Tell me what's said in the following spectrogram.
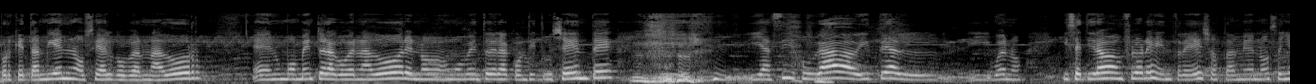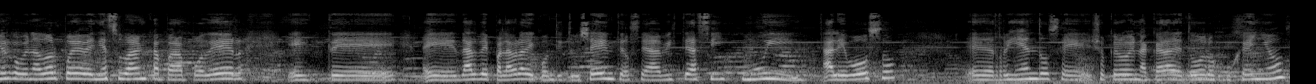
porque también, o sea, el gobernador, en un momento era gobernador, en un momento era constituyente, y, y así jugaba, viste, al, y bueno, y se tiraban flores entre ellos también, ¿no? Señor gobernador puede venir a su banca para poder este, eh, dar de palabra de constituyente, o sea, viste así, muy alevoso, eh, riéndose, yo creo, en la cara de todos los jujeños,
